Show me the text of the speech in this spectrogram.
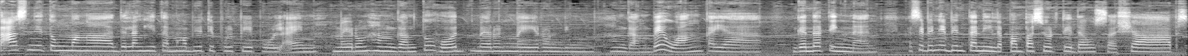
taas nitong mga dalanghita mga beautiful people ay mayroong hanggang tuhod meron mayroon ding hanggang bewang. Kaya ganda tingnan. Kasi binibenta nila pampasurte daw sa shops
